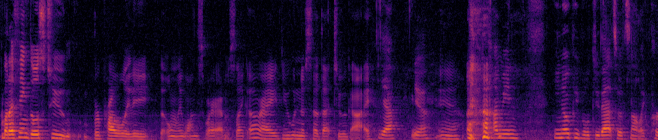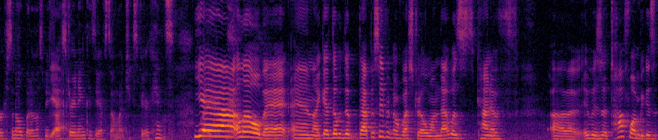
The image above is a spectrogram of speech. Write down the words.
But I think those two were probably the, the only ones where I was like, all right, you wouldn't have said that to a guy. Yeah. Yeah. Yeah. I mean, you know people do that, so it's not like personal, but it must be Yeah. frustrating because you have so much experience. Yeah, a little bit. And like the, the, that Pacific Northwest Trail one, that was kind of uh, it was a tough one because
